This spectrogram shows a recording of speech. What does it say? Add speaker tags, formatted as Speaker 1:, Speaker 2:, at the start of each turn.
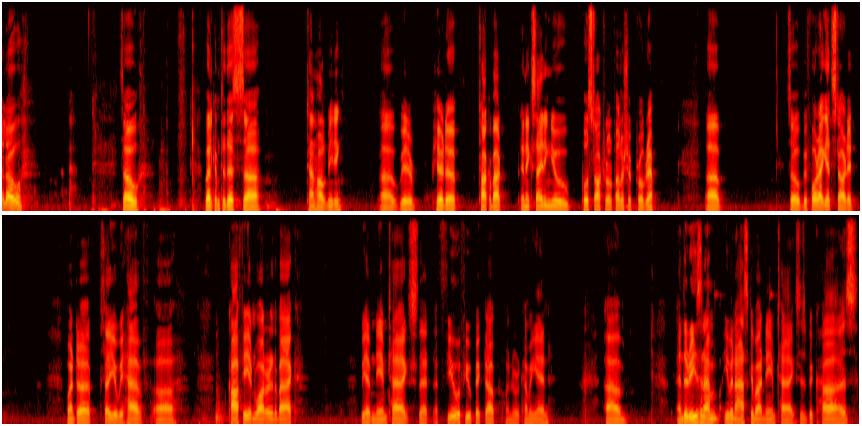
Speaker 1: Hello. So, welcome to this uh, town hall meeting. Uh, we're here to talk about an exciting new postdoctoral fellowship program. Uh, so before I get started, I want to tell you we have uh, coffee and water in the back. We have name tags that a few of you picked up when we were coming in. Um, and the reason I'm even asking about name tags is because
